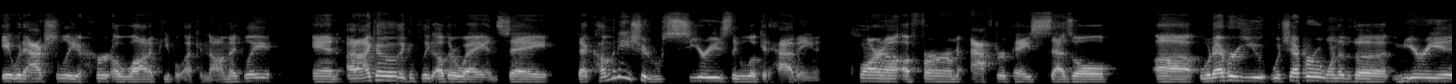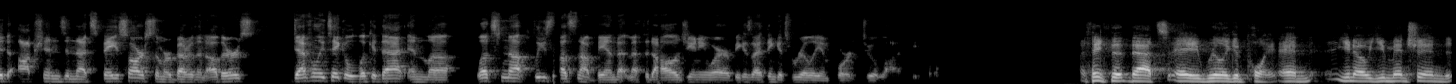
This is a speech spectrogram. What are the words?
it would actually hurt a lot of people economically. And, and I go the complete other way and say that companies should seriously look at having Klarna, Affirm, Afterpay, Sezzle, uh, whatever you, whichever one of the myriad options in that space are, some are better than others. Definitely take a look at that and uh, let's not, please, let's not ban that methodology anywhere because I think it's really important to a lot of people. I think that that's a really good point. And you know, you mentioned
